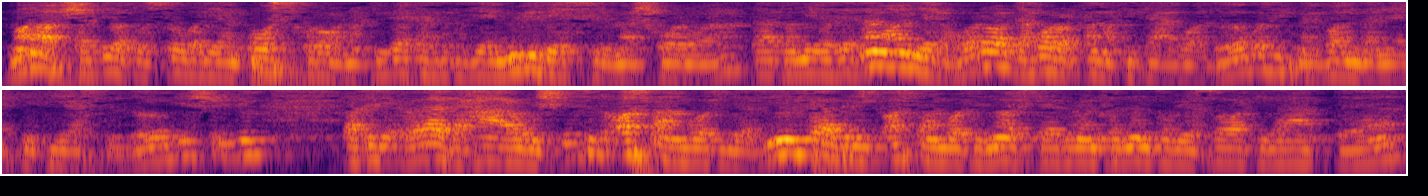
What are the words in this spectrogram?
manapság divatos szóval ilyen post-horrornak hívják, ezeket az ilyen művészfilmes horror, tehát ami azért nem annyira horror, de horror tematikával dolgozik, meg van benne egy-két ijesztő dolog is, tudjuk. Tehát ugye eleve három is készült, aztán volt ugye az Infabrik, aztán volt egy nagy kedvenc, nem tudom, hogy ezt valaki látta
